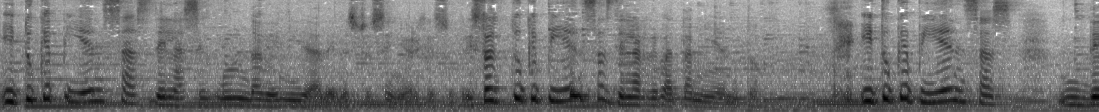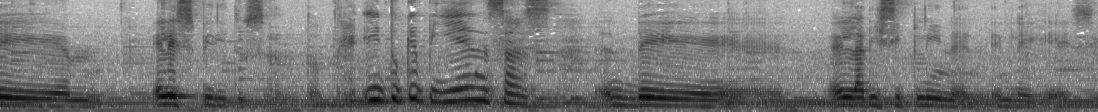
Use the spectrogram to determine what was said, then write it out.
¿Y tú qué piensas de la segunda venida de nuestro Señor Jesucristo? ¿Y tú qué piensas del arrebatamiento? ¿Y tú qué piensas de mm, el Espíritu Santo? ¿Y tú qué piensas de la disciplina en, en la iglesia?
